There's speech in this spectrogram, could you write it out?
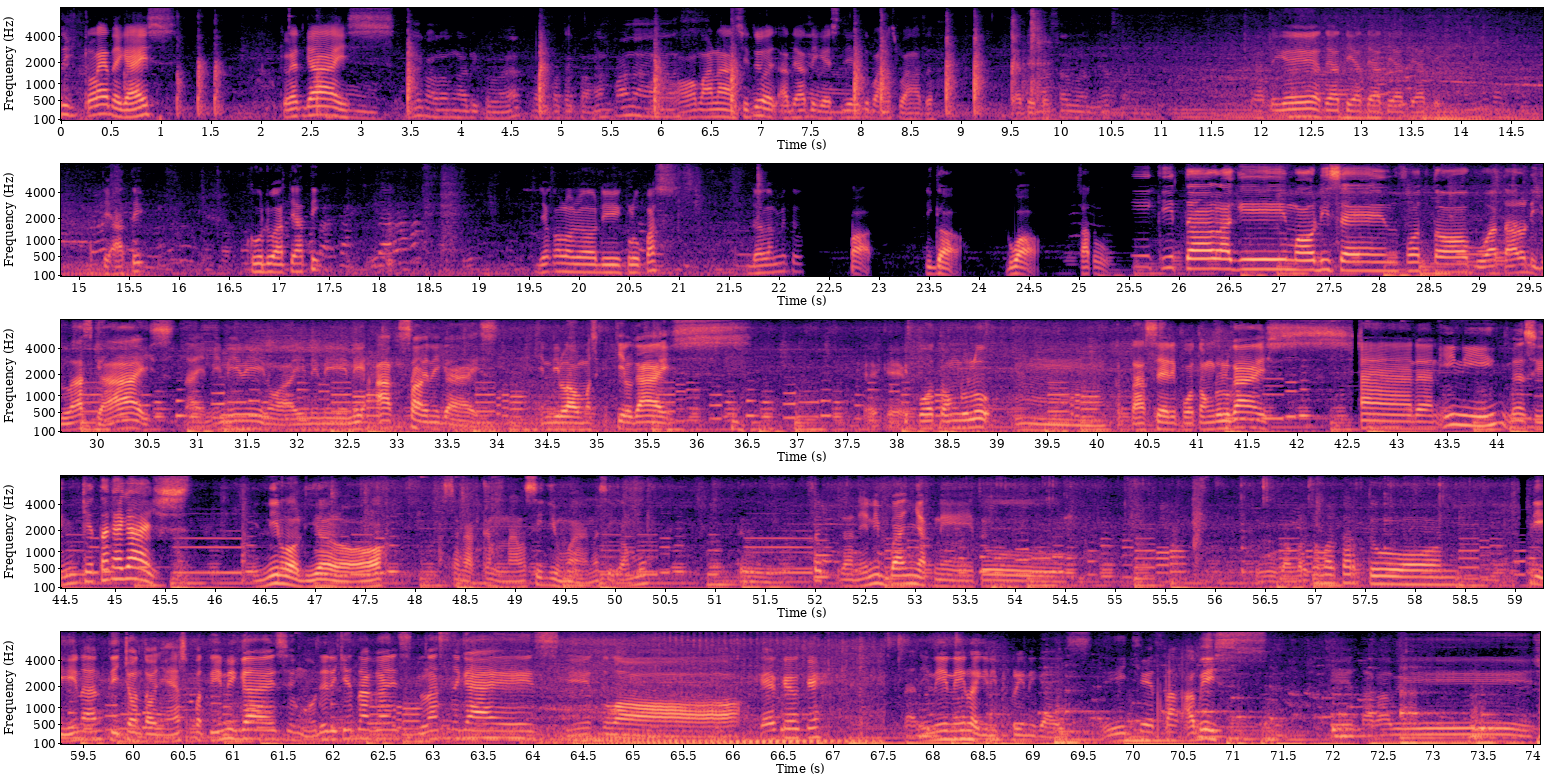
dikelet ya guys. Kelet guys. Ini kalau nggak dikelet, kalau pakai tangan panas. oh panas. Itu hati-hati guys. Dia itu panas banget tuh. Hati-hati tuh. Hati-hati guys. Hati-hati hati-hati hati-hati. Hati-hati. Kudu hati-hati. Dia kalau udah dikelupas dalam itu. 4 3 2 satu. Kita lagi mau desain foto buat taruh di gelas guys. Nah ini nih nih. Wah ini nih. Ini aksa ini guys. Ini di lawan masih kecil guys. Oke, oke dipotong dulu. Hmm, kertasnya dipotong dulu guys. Nah dan ini mesin cetak ya guys. Ini loh dia loh. Masa nggak kenal sih? Gimana sih kamu? Tuh. Dan ini banyak nih tuh gambar-gambar kartun. Di nanti contohnya seperti ini guys. Yang udah dicetak guys. Gelasnya guys. Gitu loh. Oke oke oke. Dan ini nih lagi di print nih guys. Dicetak habis. Cetak habis.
